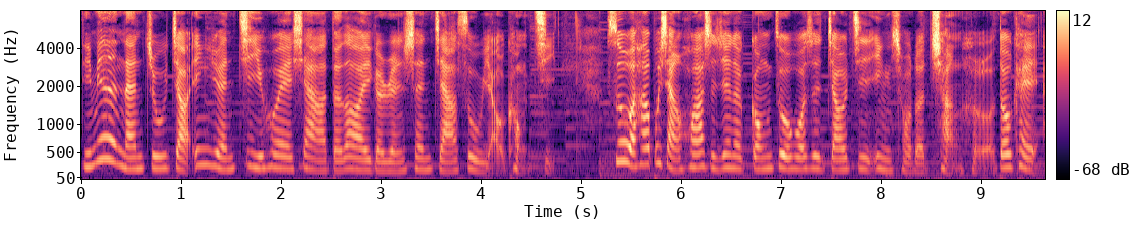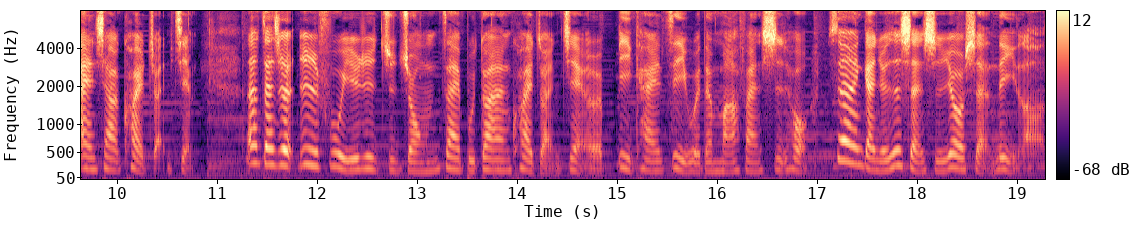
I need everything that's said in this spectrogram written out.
里面的男主角因缘际会下得到了一个人生加速遥控器。所以，他不想花时间的工作或是交际应酬的场合，都可以按下快转键。那在这日复一日之中，在不断按快转键而避开自以为的麻烦事后，虽然感觉是省时又省力了，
